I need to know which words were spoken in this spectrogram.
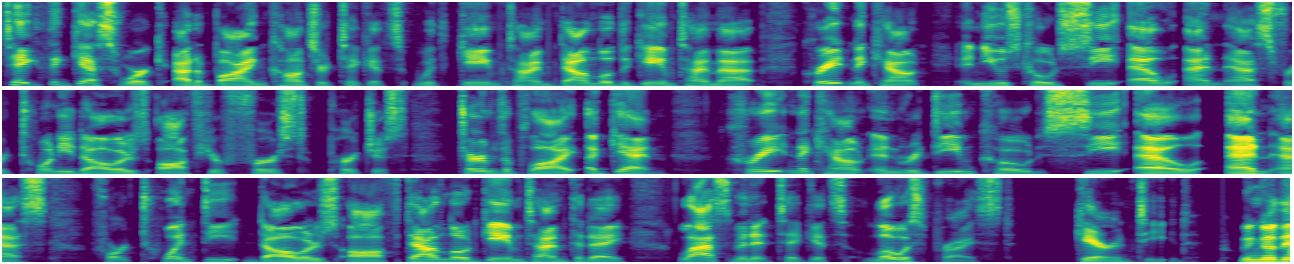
Take the guesswork out of buying concert tickets with Game Time. Download the Game Time app, create an account, and use code CLNS for $20 off your first purchase. Terms apply. Again, create an account and redeem code CLNS for $20 off. Download Game Time today. Last minute tickets, lowest priced, guaranteed. We can go to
